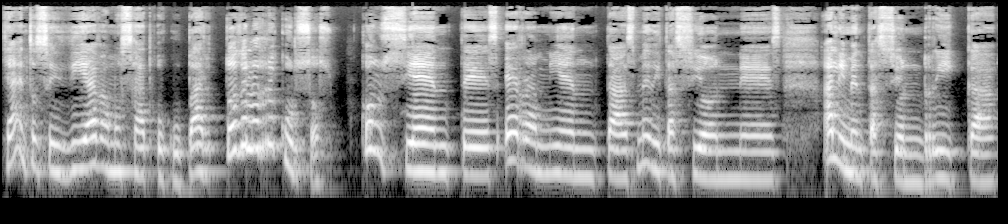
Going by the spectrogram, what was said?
Ya, entonces hoy día vamos a ocupar todos los recursos conscientes, herramientas, meditaciones, alimentación rica,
